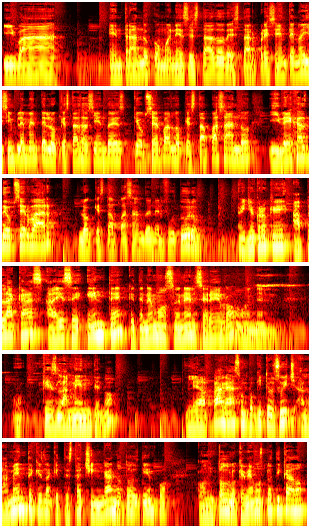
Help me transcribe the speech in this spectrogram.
y va entrando como en ese estado de estar presente, ¿no? Y simplemente lo que estás haciendo es que observas lo que está pasando y dejas de observar lo que está pasando en el futuro. Yo creo que aplacas a ese ente que tenemos en el cerebro o en el que es la mente, ¿no? Le apagas un poquito el switch a la mente, que es la que te está chingando todo el tiempo con todo lo que habíamos platicado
